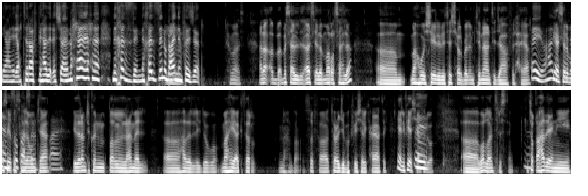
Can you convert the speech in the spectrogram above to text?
يعني الاعتراف بهذه الأشياء لأنه أحيانا إحنا نخزن نخزن وبعدين. ننفجر حماس أنا بسال اسئله مرة سهلة ما هو الشيء الذي تشعر بالامتنان تجاهه في الحياة أيوه هذه بسيطة، بسيطة، سهلة بسيطة. وممتعة. آه. إذا لم تكن مضطرا للعمل آه هذا اللي يدوبه ما هي أكثر لحظة صفة تعجبك في شريك حياتك يعني في أشياء إيه. حلوة آه والله انترستنج أتوقع هذا يعني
